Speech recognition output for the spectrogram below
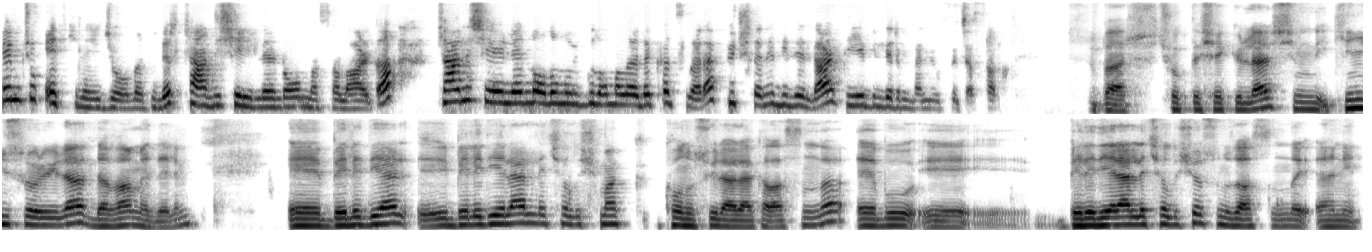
hem çok etkileyici olabilir, kendi şehirlerinde olmasalar da, kendi şehirlerinde olan uygulamalara da katılarak güçlenebilirler diyebilirim ben hızlıca sana. Süper, çok teşekkürler. Şimdi ikinci soruyla devam edelim. Eee, belediyer eee, belediyelerle çalışmak konusuyla alakalı aslında. Eee, bu, eee, belediyelerle çalışıyorsunuz aslında, hani,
